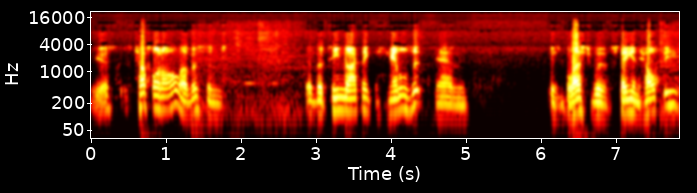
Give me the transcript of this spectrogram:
Yes, it's tough on all of us, and the team that I think handles it and is blessed with staying healthy.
